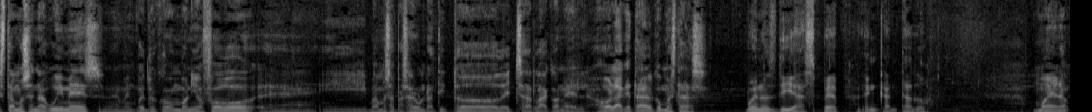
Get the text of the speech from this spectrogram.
Estamos en Agüimes, me encuentro con Bonio Fogo eh, y vamos a pasar un ratito de charla con él. Hola, ¿qué tal? ¿Cómo estás? Buenos días, Pep, encantado. Bueno,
